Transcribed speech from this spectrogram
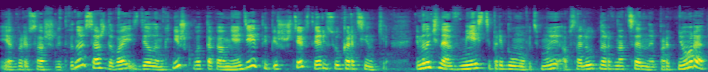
Я говорю Саше Литвиной, Саш, давай сделаем книжку, вот такая у меня идея, ты пишешь текст, я рисую картинки. И мы начинаем вместе придумывать. Мы абсолютно равноценные партнеры,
